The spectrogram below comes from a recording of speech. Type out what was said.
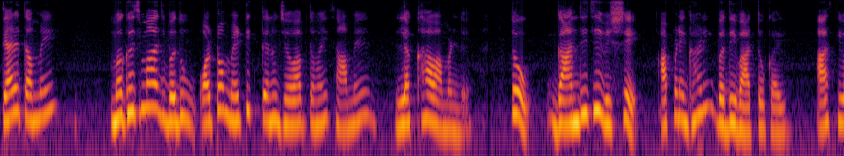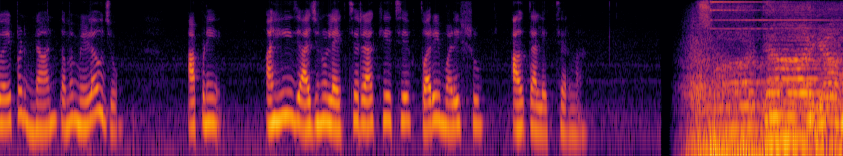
ત્યારે તમે મગજમાં જ બધું ઓટોમેટિક તેનો જવાબ તમારી સામે લખાવા માંડે. તો ગાંધીજી વિશે આપણે ઘણી બધી વાતો કરી. આ સિવાય પણ જ્ઞાન તમે મેળવજો. આપણે અહીં જ આજનું લેક્ચર રાખીએ છીએ. ફરી મળીશું આવતા લેક્ચરમાં. स्वाध्यायः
